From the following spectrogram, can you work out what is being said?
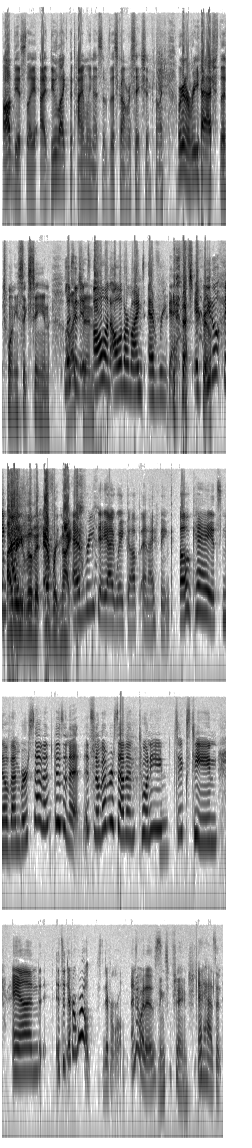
obviously, I do like the timeliness of this conversation. Like, we're gonna rehash the 2016 Listen, election. it's all on all of our minds every day. Yeah, that's if true. you don't think I relive it every night. every day I wake up and I think, okay, it's November 7th, isn't it? It's November 7th, 2016, and it's a different world. It's a different world. I know it is. Things have changed. It hasn't.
